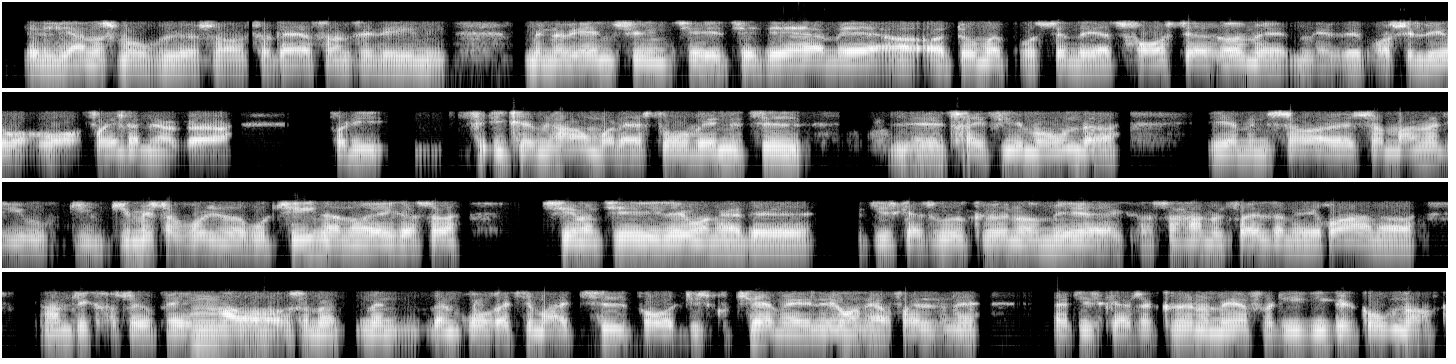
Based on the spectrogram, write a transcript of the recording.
eller de andre små byer, så, så der er jeg sådan set enig. Men når vi hensyn til, til det her med at, at dumme procenter, jeg tror også, det har noget med, med vores elever og forældrene at gøre. Fordi i København, hvor der er stor ventetid, øh, 3-4 måneder, jamen så, øh, så mangler de jo, de, de mister hurtigt noget rutiner, og noget, ikke? Og så siger man til eleverne, at øh, de skal altså ud og køre noget mere, ikke? Og så har man forældrene i røren, og jamen, det koster jo penge, og, og så man, man, man bruger rigtig meget tid på at diskutere med eleverne og forældrene, at de skal altså køre noget mere, fordi de ikke er gode nok.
